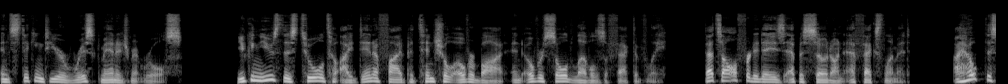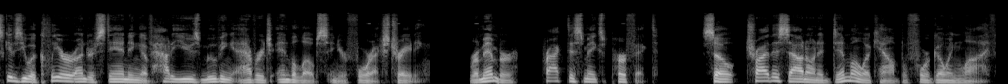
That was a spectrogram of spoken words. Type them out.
and sticking to your risk management rules. You can use this tool to identify potential overbought and oversold levels effectively. That's all for today's episode on FX Limit. I hope this gives you a clearer understanding of how to use moving average envelopes in your Forex trading. Remember, practice makes perfect. So try this out on a demo account before going live.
